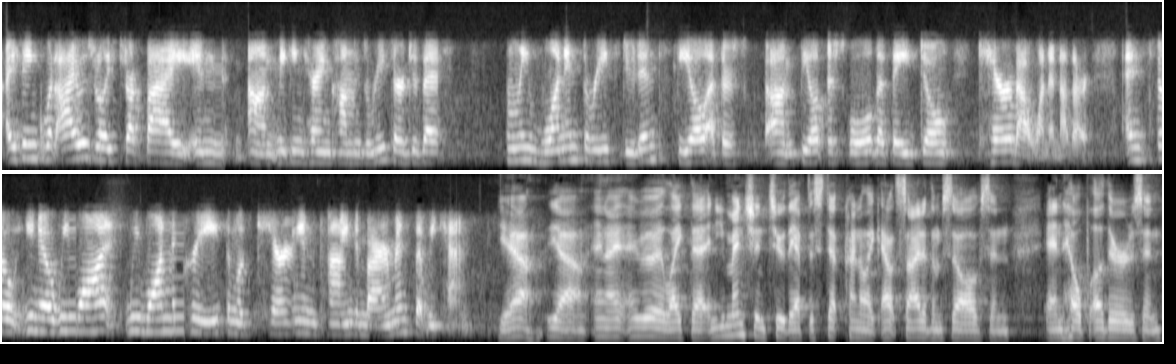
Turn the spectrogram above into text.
I think what I was really struck by in um, Making Caring Common's research is that only one in three students feel at their um, feel at their school that they don't care about one another. And so, you know, we want we want to create the most caring and kind environments that we can. Yeah, yeah, and I, I, really like that. And you mentioned too, they have to step kind of like outside of themselves and and help others. And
